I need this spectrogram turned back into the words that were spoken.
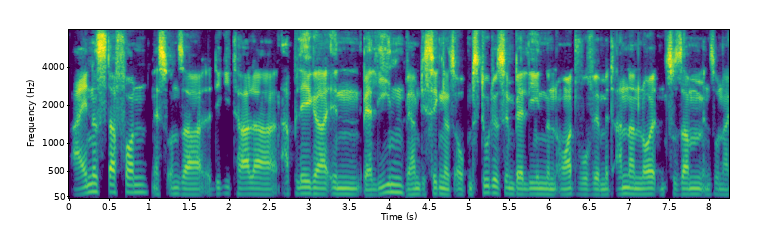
eines davon ist unser digitaler Ableger in Berlin. Wir haben die Signals Open Studios in Berlin, ein Ort, wo wir mit anderen Leuten zusammen in so einer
